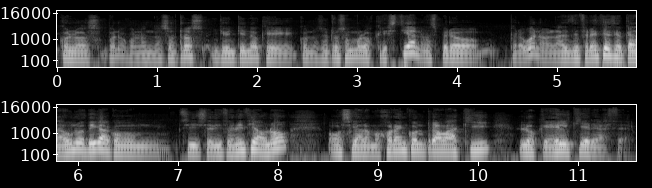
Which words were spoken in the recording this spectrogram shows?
con los, bueno, con los nosotros, yo entiendo que con nosotros somos los cristianos, pero, pero bueno, las diferencias que cada uno diga con, si se diferencia o no, o si a lo mejor ha encontrado aquí lo que él quiere hacer.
